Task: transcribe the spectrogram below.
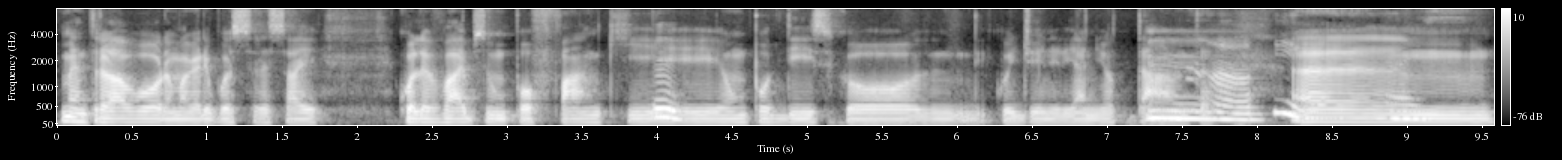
mentre lavoro, magari può essere, sai, quelle vibes un po' funky, un po' disco, di quei generi anni 80. Mm. Ah, figo. Ehm,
